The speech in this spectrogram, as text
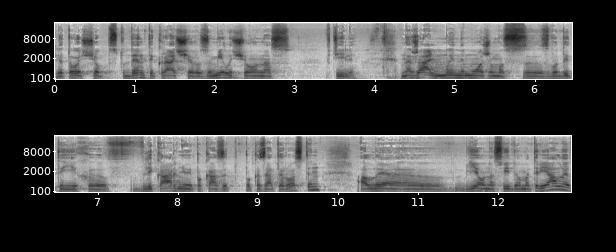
для того, щоб студенти краще розуміли, що у нас в тілі. На жаль, ми не можемо зводити їх е, в лікарню і показати, показати розтин, але є у нас відеоматеріали.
